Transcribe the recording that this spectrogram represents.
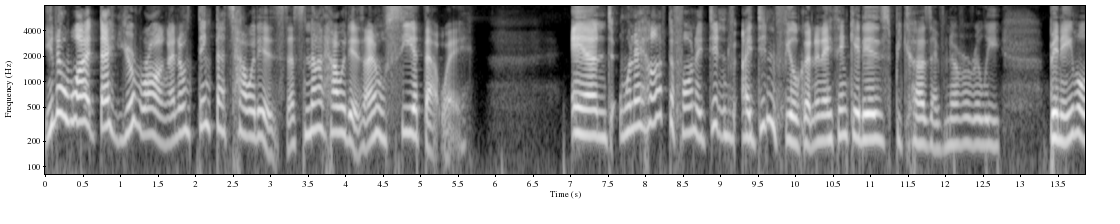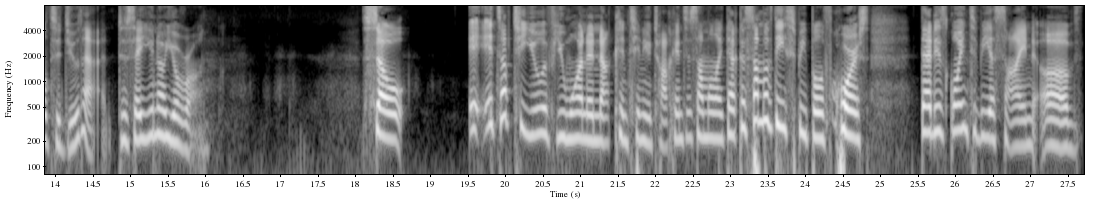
you know what, that you're wrong. I don't think that's how it is. That's not how it is. I don't see it that way. And when I hung up the phone, I didn't I didn't feel good and I think it is because I've never really been able to do that. To say, you know, you're wrong. So it, it's up to you if you want to not continue talking to someone like that. Because some of these people, of course, that is going to be a sign of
